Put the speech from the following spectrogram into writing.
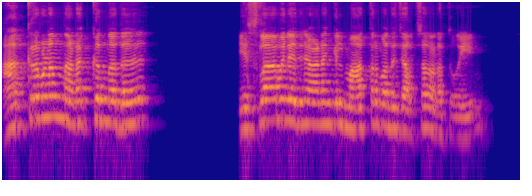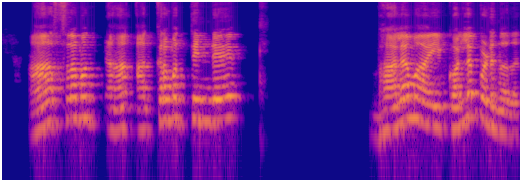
ആക്രമണം നടക്കുന്നത് ഇസ്ലാമിനെതിരാണെങ്കിൽ മാത്രം അത് ചർച്ച നടത്തുകയും ആശ്രമ അക്രമത്തിന്റെ ഫലമായി കൊല്ലപ്പെടുന്നത്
